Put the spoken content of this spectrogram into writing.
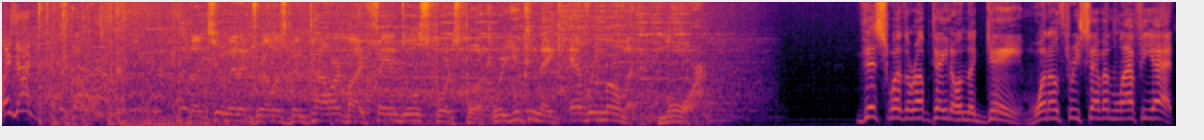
The two minute drill has been powered by FanDuel Sportsbook, where you can make every moment more. This weather update on the game. 1037 Lafayette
